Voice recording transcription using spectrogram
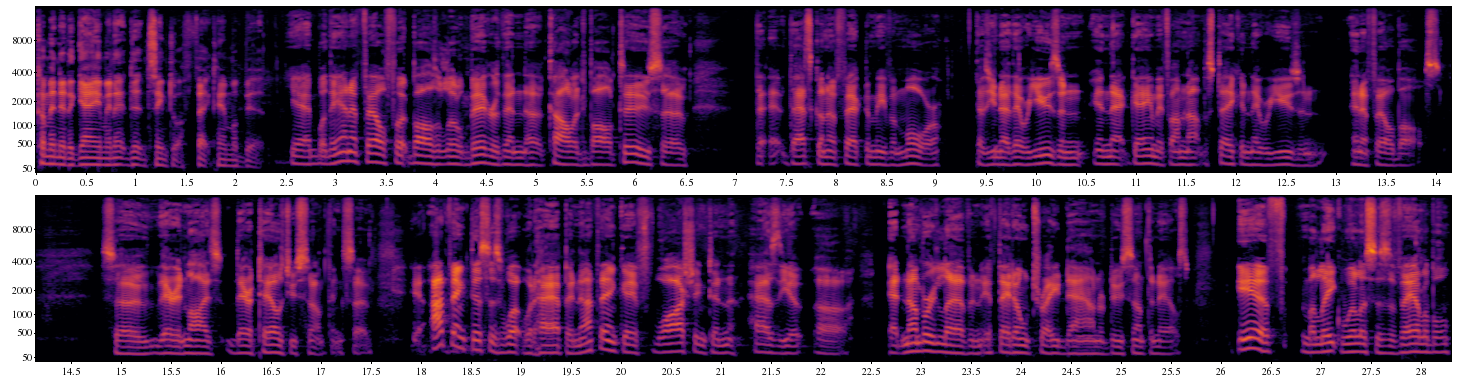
come into the game, and it didn't seem to affect him a bit. Yeah, well, the NFL football is a little bigger than uh, college ball too, so th- that's going to affect them even more because you know they were using in that game, if I'm not mistaken, they were using NFL balls. So therein lies there tells you something. So I think this is what would happen. I think if Washington has the uh, at number eleven, if they don't trade down or do something else, if Malik Willis is available,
